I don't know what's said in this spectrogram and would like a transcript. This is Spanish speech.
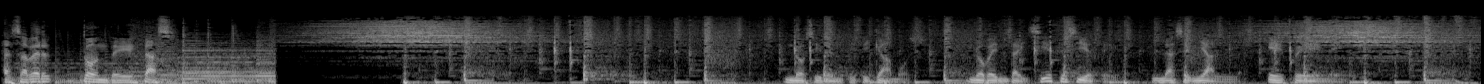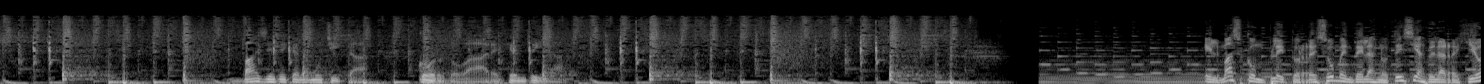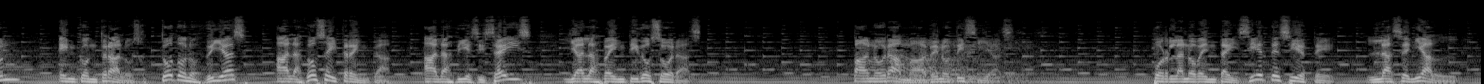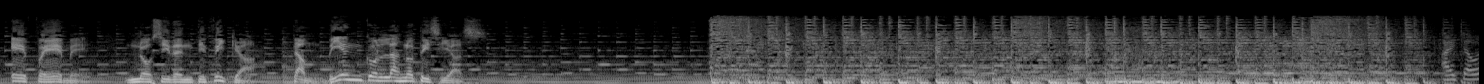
A saber dónde estás. Nos identificamos. 977 La Señal FM. Valle de Calamuchita, Córdoba, Argentina. El más completo resumen de las noticias de la región, encontralos todos los días a las 12 y 30, a las 16 y a las 22 horas. Panorama de noticias. Por la 977, la señal FM nos identifica también con las noticias.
